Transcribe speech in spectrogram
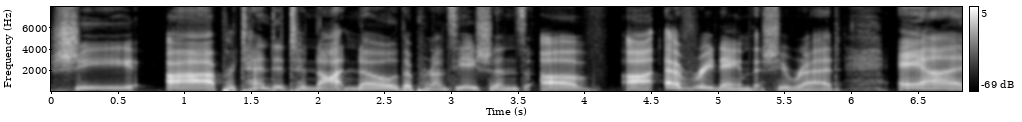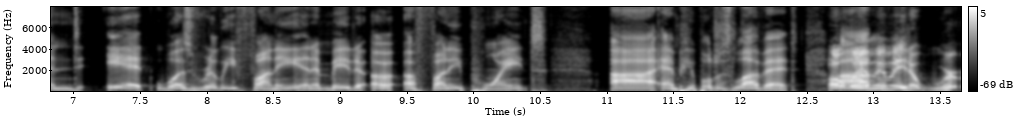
she uh, pretended to not know the pronunciations of uh, every name that she read. And it was really funny and it made a, a funny point, uh, and people just love it. Oh, wait, Um, wait, wait. You know, we're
